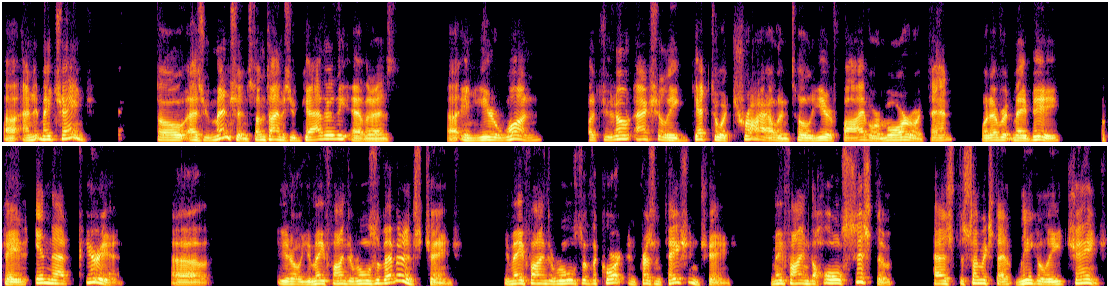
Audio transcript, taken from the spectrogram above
uh, and it may change. So, as you mentioned, sometimes you gather the evidence uh, in year one, but you don't actually get to a trial until year five or more or 10 whatever it may be. Okay, and in that period, uh, you know, you may find the rules of evidence change. You may find the rules of the court and presentation change. You may find the whole system has, to some extent, legally changed.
